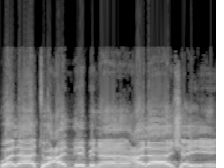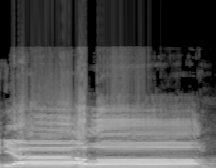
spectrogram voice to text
ولا تعذبنا على شيء يا الله.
